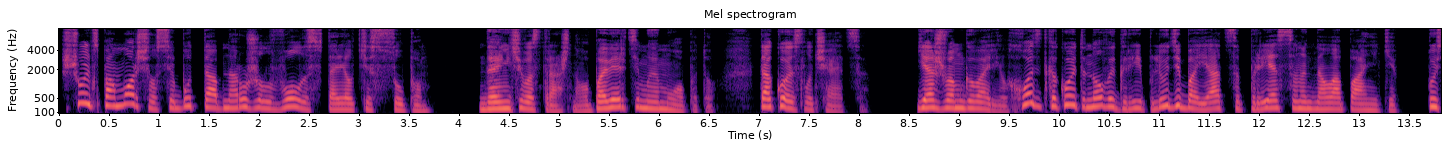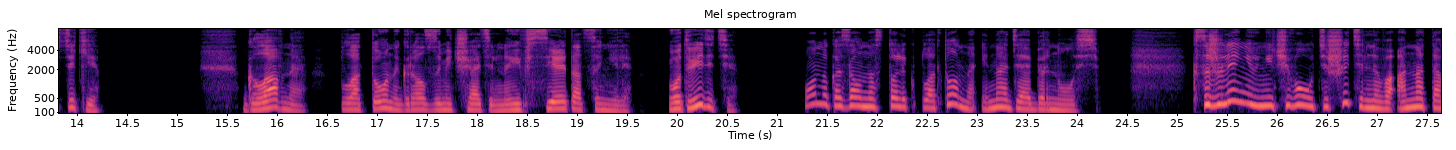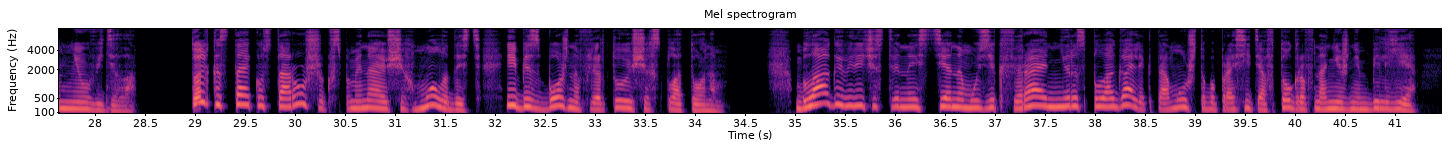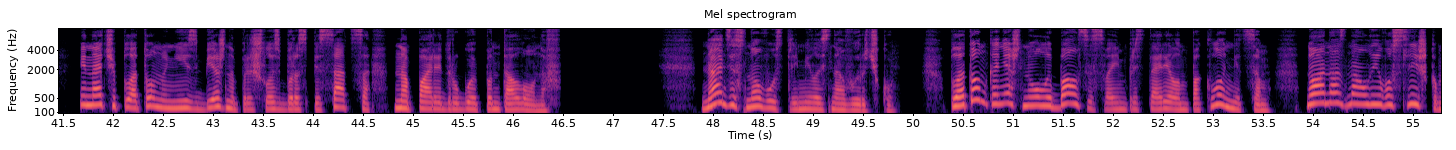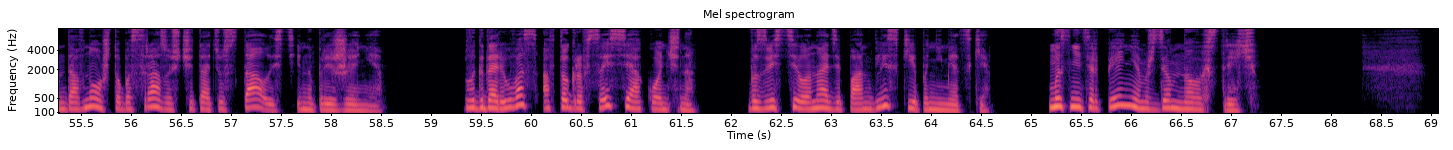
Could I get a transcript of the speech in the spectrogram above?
Шульц поморщился, будто обнаружил волос в тарелке с супом. Да и ничего страшного, поверьте моему опыту. Такое случается. Я же вам говорил, ходит какой-то новый грипп, люди боятся, пресса нагнала паники. Пустяки. Главное, Платон играл замечательно, и все это оценили. Вот видите? Он указал на столик Платона, и Надя обернулась. К сожалению, ничего утешительного она там не увидела. Только стайку старушек, вспоминающих молодость и безбожно флиртующих с Платоном. Благо, величественные стены музик Феррайн не располагали к тому, чтобы просить автограф на нижнем белье, иначе Платону неизбежно пришлось бы расписаться на паре другой панталонов. Надя снова устремилась на выручку. Платон, конечно, улыбался своим престарелым поклонницам, но она знала его слишком давно, чтобы сразу считать усталость и напряжение. «Благодарю вас, автограф-сессия окончена», — возвестила Надя по-английски и по-немецки. «Мы с нетерпением ждем новых встреч».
